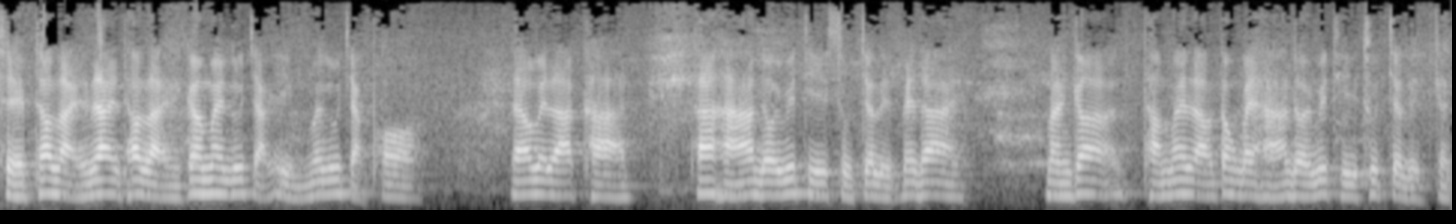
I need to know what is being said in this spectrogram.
เสพเท่าไหร่ได้เท่าไหร่ก็ไม่รู้จักอิ่ม ไม่รู้จักพอ แล้วเวลาขาดถ้าหาโดยวิธีสุจริตไม่ได้ มันก็ทำให้เราต้องไปหาโดยวิธีทุจริตกัน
